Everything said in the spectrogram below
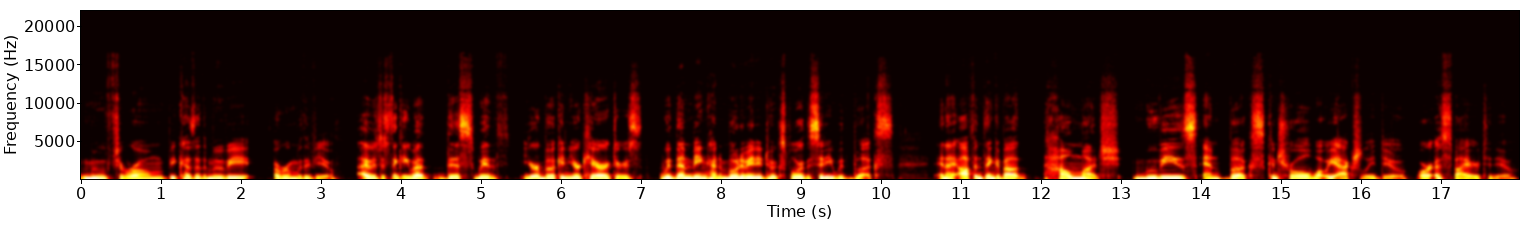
moved to Rome because of the movie A Room with a View. I was just thinking about this with your book and your characters, with them being kind of motivated to explore the city with books. And I often think about how much movies and books control what we actually do or aspire to do.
